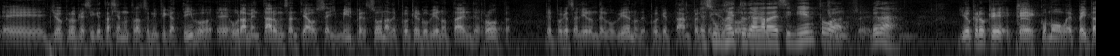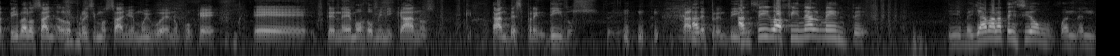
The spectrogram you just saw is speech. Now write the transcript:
eh, yo creo que sí que está haciendo un trabajo significativo. Eh, juramentaron en Santiago 6 mil personas después que el gobierno está en derrota, después que salieron del gobierno, después que están perseguidos. Es un gesto de agradecimiento, ¿verdad? Yo creo que, como expectativa a los, años, a los próximos años es muy bueno porque eh, tenemos dominicanos tan desprendidos, tan desprendidos. Antigua, finalmente, y me llama la atención el, el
